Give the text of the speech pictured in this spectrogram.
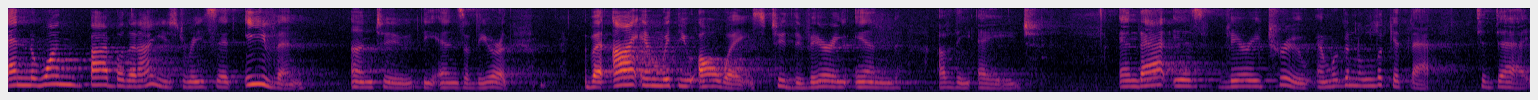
And the one Bible that I used to read said, even unto the ends of the earth. But I am with you always to the very end of the age. And that is very true. And we're going to look at that today.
